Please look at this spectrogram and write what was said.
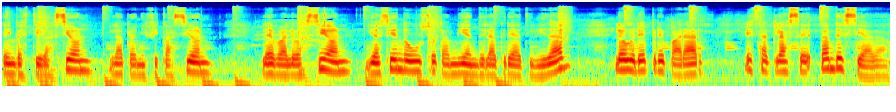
la investigación, la planificación, la evaluación y haciendo uso también de la creatividad, logré preparar esta clase tan deseada,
